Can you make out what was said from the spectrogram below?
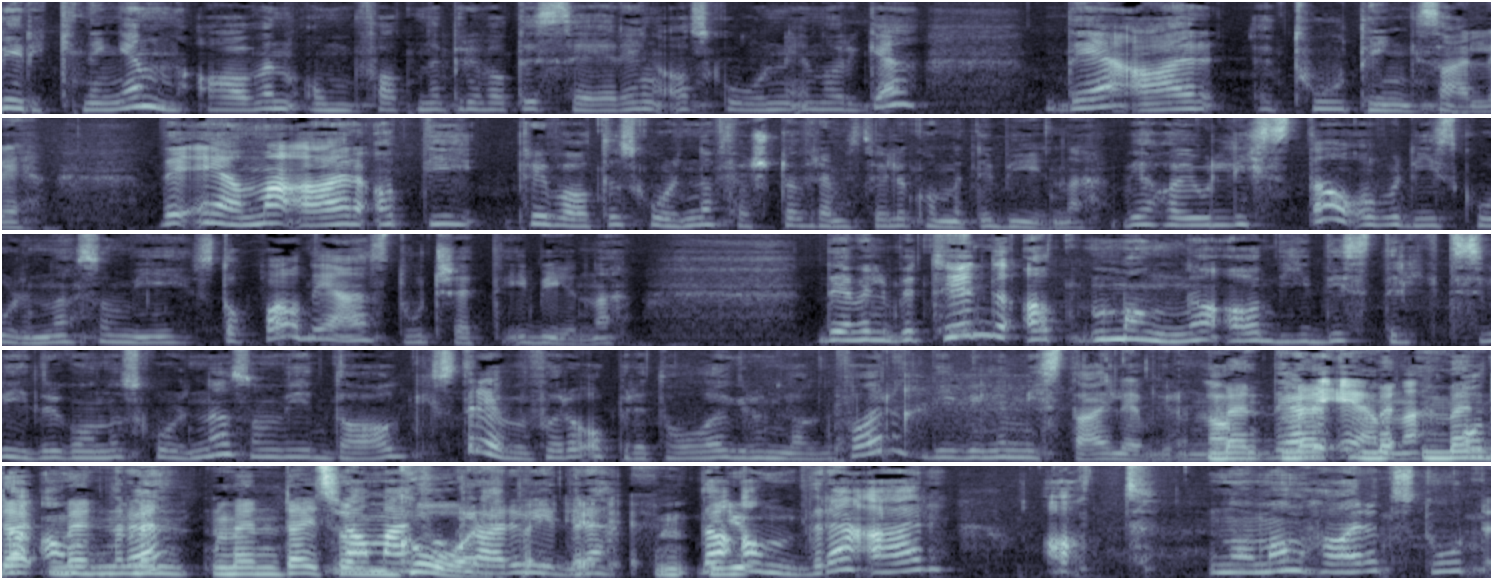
virkningen av en omfattende privatisering av skolen i Norge, det er to ting særlig. Det ene er at de private skolene først og fremst ville kommet i byene. Vi har jo lista over de skolene som vi stoppa, og de er stort sett i byene. Det ville betydd at mange av de distriktsvideregående skolene som vi i dag strever for å opprettholde grunnlaget for, de ville mista elevgrunnlag. Men, det er det ene. Men, men, og det andre, men, de La meg forklare videre. Det andre er at når man har et stort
